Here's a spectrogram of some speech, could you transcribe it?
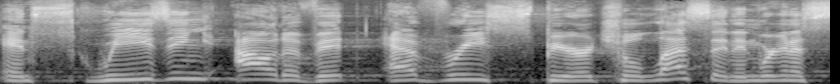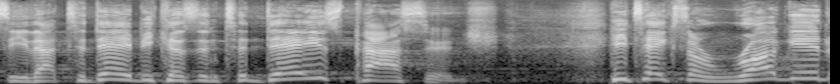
and squeezing out of it every spiritual lesson. And we're going to see that today because in today's passage, he takes a rugged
